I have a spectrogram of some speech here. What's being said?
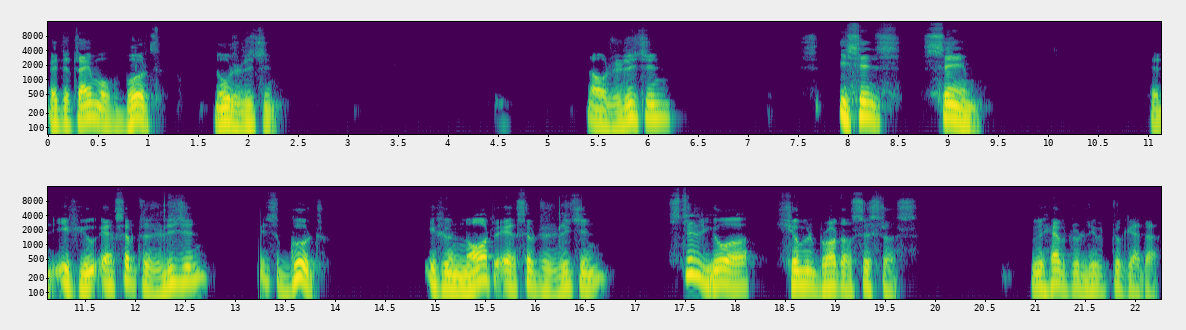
At the time of birth, no religion. Now religion, essence same. And if you accept religion, it's good. If you not accept religion, still you are human brothers sisters. We have to live together.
